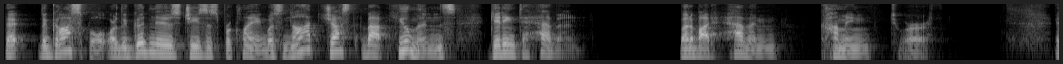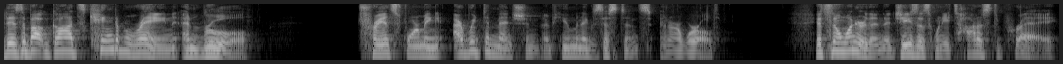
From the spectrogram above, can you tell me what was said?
that the gospel or the good news Jesus proclaimed was not just about humans getting to heaven, but about heaven coming to earth. It is about God's kingdom reign and rule, transforming every dimension of human existence in our world. It's no wonder then that Jesus, when he taught us to pray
